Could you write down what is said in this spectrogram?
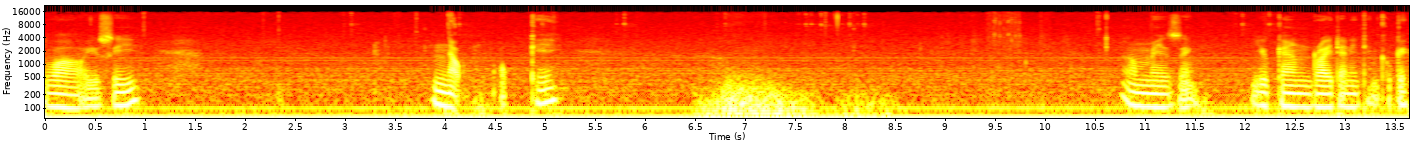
Wow you see? No okay. Amazing. You can write anything okay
